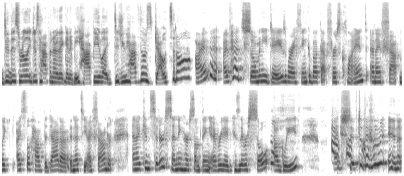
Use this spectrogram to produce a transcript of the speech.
did this really just happen? Are they going to be happy? Like did you have those doubts at all? I've I've had so many days where I think about that first client and I found like I still have the data. In Etsy I found her. And I consider sending her something every day because they were so ugly. I shipped them in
